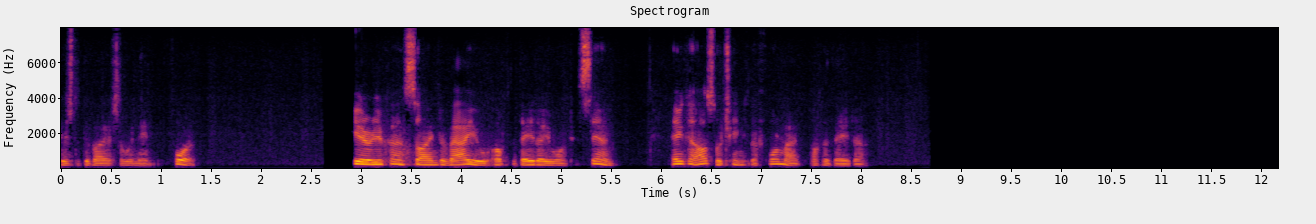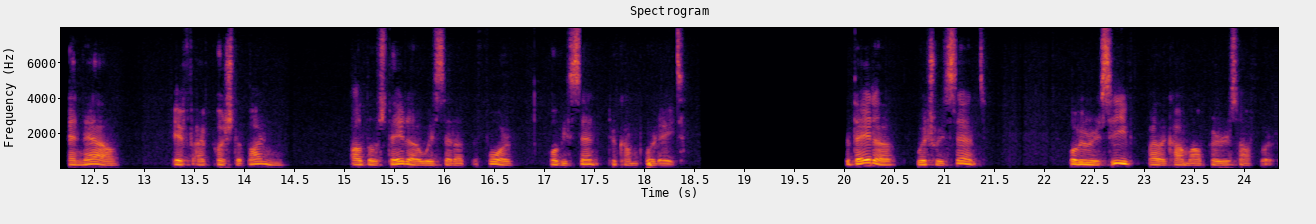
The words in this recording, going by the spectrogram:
is the device that we named before. Here you can assign the value of the data you want to send, and you can also change the format of the data. And now, if I push the button, all those data we set up before will be sent to COM port 8. The data which we sent will be received by the COM operator software.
